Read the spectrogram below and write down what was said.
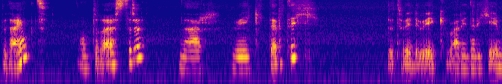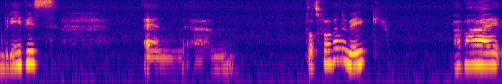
bedankt om te luisteren naar week 30, de tweede week waarin er geen brief is. En um, tot volgende week. Bye bye.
